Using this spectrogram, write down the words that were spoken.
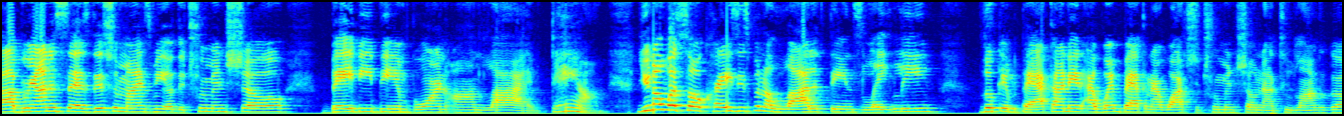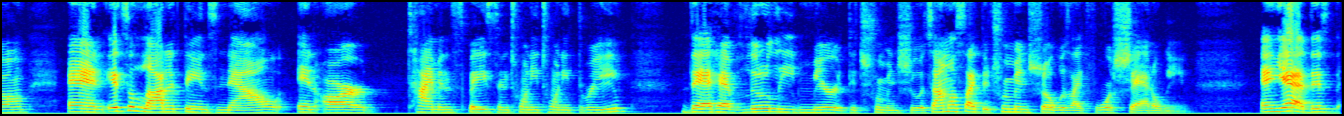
Uh, Brianna says this reminds me of the Truman Show, baby being born on live. Damn. You know what's so crazy? It's been a lot of things lately. Looking back on it, I went back and I watched the Truman Show not too long ago, and it's a lot of things now in our time and space in 2023 that have literally mirrored the Truman Show. It's almost like the Truman Show was like foreshadowing. And yeah, this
